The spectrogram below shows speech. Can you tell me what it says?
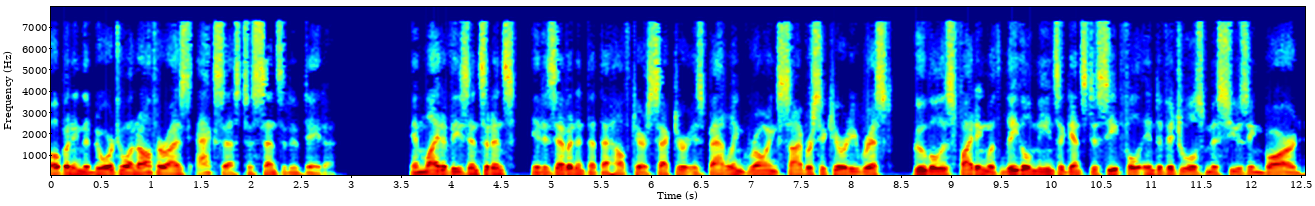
opening the door to unauthorized access to sensitive data. In light of these incidents, it is evident that the healthcare sector is battling growing cybersecurity risks. Google is fighting with legal means against deceitful individuals misusing Bard,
